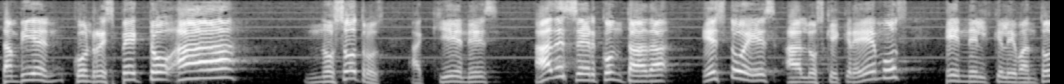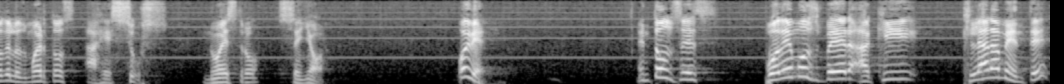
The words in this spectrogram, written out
también con respecto a nosotros, a quienes ha de ser contada esto es a los que creemos en el que levantó de los muertos a Jesús, nuestro Señor. Muy bien. Entonces, podemos ver aquí claramente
